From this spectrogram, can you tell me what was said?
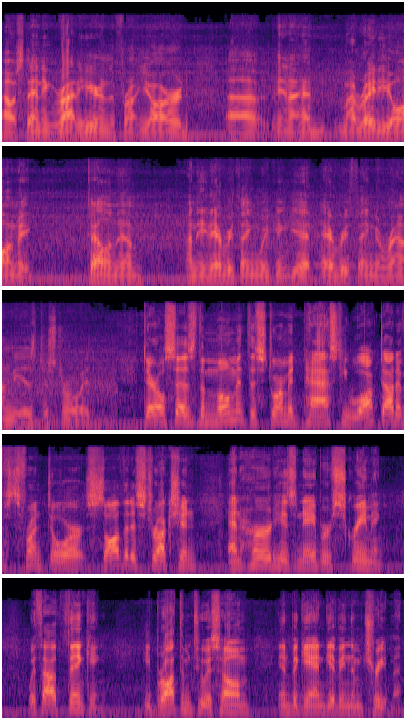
I was standing right here in the front yard, uh, and I had my radio on me telling them, I need everything we can get. Everything around me is destroyed. Daryl says the moment the storm had passed, he walked out of his front door, saw the destruction, and heard his neighbors screaming. Without thinking, he brought them to his home and began giving them treatment.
